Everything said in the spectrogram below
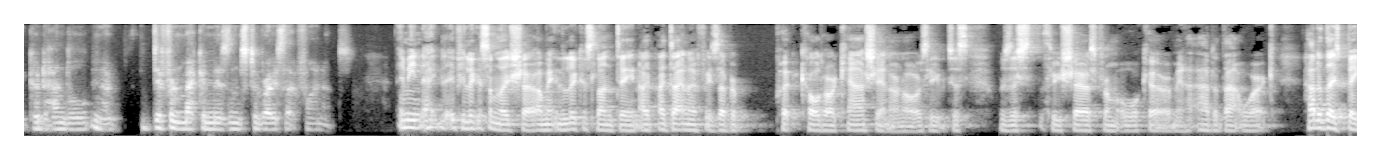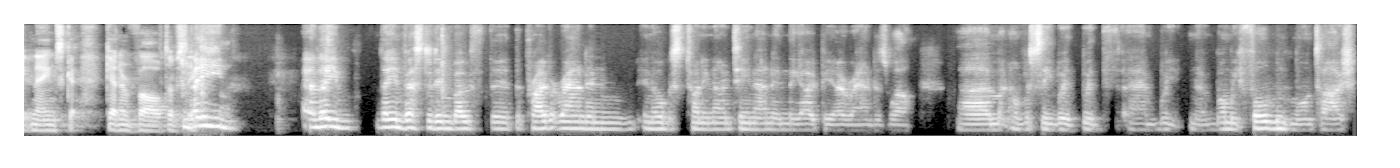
It could handle, you know, different mechanisms to raise that finance. I mean, if you look at some of those shows, I mean, Lukas Lundin, I, I, don't know if he's ever put cold hard cash in or not. Was he just was this through shares from Orca? I mean, how did that work? How did those big names get get involved? Obviously, they they they invested in both the the private round in in August 2019 and in the IPO round as well. Um, and obviously, with with um, we you know, when we formed Montage,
